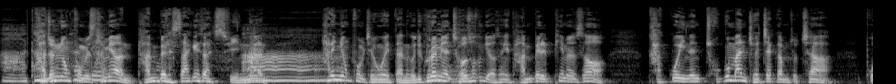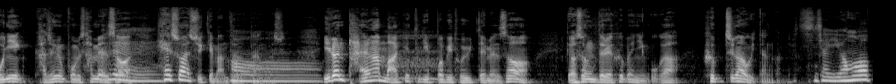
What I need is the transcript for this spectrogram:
아, 담배 가정용품을 팔 때? 사면 담배를 싸게 살 수 있는 아. 할인용품을 제공했다는 거죠. 그러면 네. 저소득 여성이 담배를 피면서 갖고 있는 조그만 죄책감조차 본인이 가정용품을 사면서 그래. 해소할 수 있게 만들었다는 어. 거죠. 이런 다양한 마케팅 기법이 도입되면서 여성들의 흡연 인구가 급증하고 있다는 겁니다. 진짜 영업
